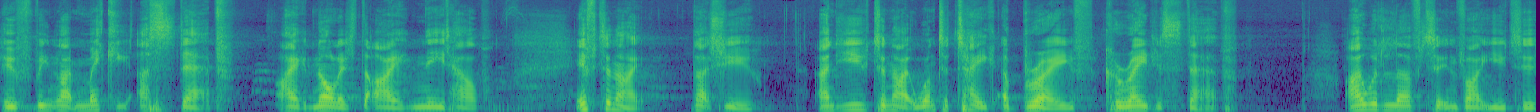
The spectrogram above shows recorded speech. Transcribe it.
who've been like making a step. I acknowledge that I need help. If tonight that's you, and you tonight want to take a brave, courageous step, I would love to invite you to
